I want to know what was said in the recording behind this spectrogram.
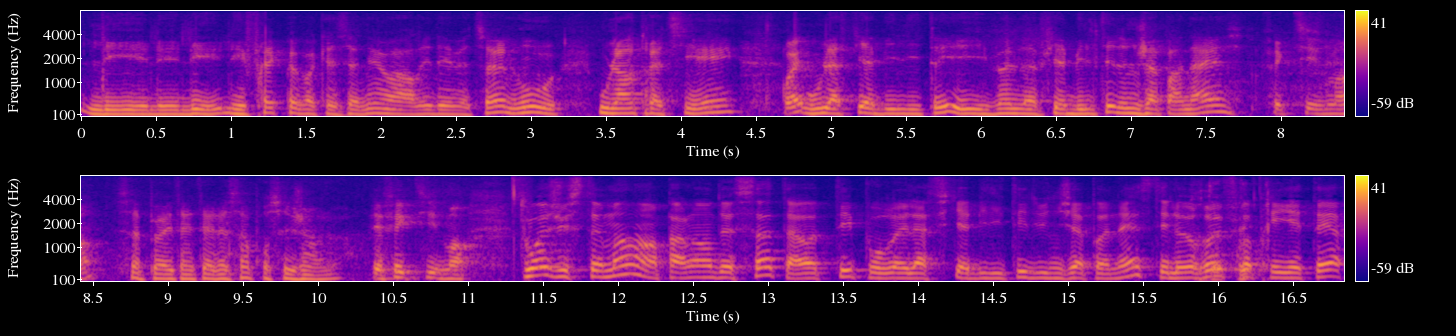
les, les, les, les frais que peuvent occasionner un Harley Davidson ou, ou l'entretien ou la fiabilité. Ils veulent la fiabilité d'une japonaise. Effectivement. Ça peut être intéressant pour ces gens-là. Effectivement. Toi, justement, en parlant de ça, tu as opté pour la fiabilité d'une japonaise. Tu es fait. propriétaire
